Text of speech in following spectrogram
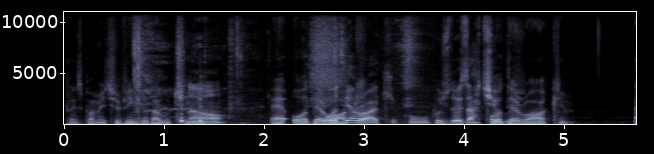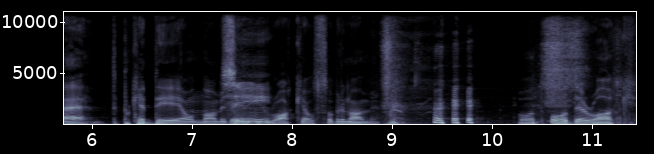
principalmente vindo da lutinha. Não, É o The o Rock. The Rock, com, com os dois O artigos. The Rock. É, porque D é o nome Sim. dele e Rock é o sobrenome. o, o The Rock.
